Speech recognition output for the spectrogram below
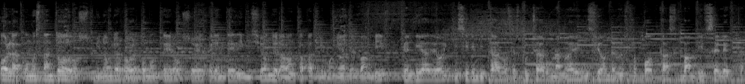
Hola, ¿cómo están todos? Mi nombre es Roberto Montero, soy el gerente de división de la banca patrimonial del BanBIF. El día de hoy quisiera invitarlos a escuchar una nueva emisión de nuestro podcast BanBIF Selecta,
